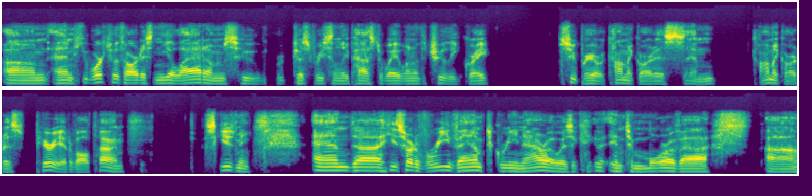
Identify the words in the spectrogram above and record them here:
um, and he worked with artist Neal Adams, who just recently passed away, one of the truly great superhero comic artists and comic artists, period, of all time. Excuse me. And uh, he sort of revamped Green Arrow as a, into more of a uh,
